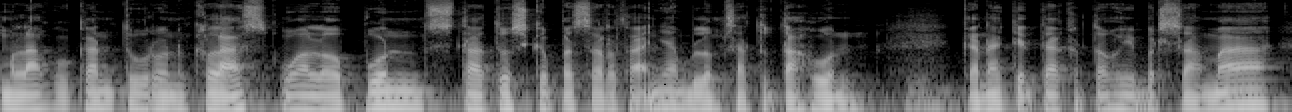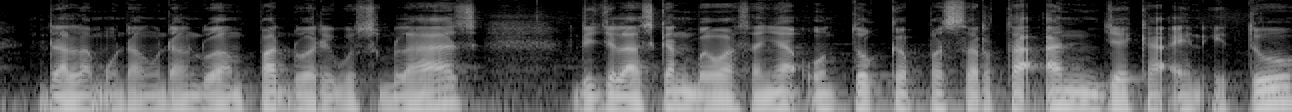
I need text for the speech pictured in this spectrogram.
melakukan turun kelas walaupun status kepesertaannya belum satu tahun hmm. karena kita ketahui bersama dalam Undang-Undang 24 2011 dijelaskan bahwasanya untuk kepesertaan JKN itu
